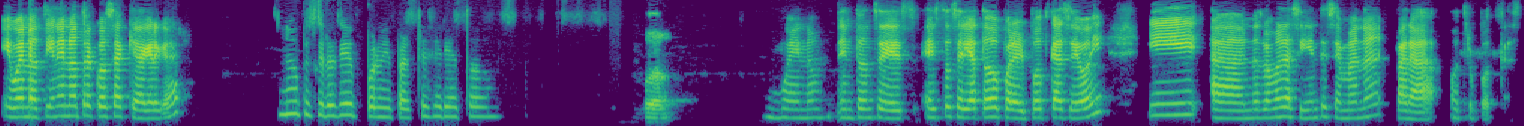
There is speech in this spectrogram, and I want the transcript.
Y bueno, ¿tienen otra cosa que agregar? No, pues creo que por mi parte sería todo. Bueno, entonces esto sería todo para el podcast de hoy y ah, nos vemos la siguiente semana para otro podcast.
